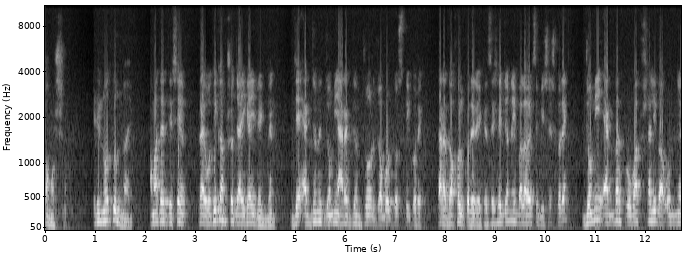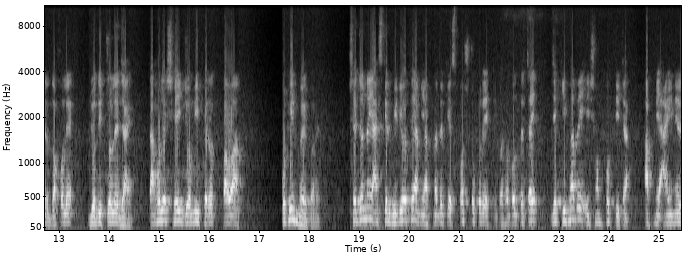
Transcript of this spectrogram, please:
সমস্যা। এটি নতুন নয়। আমাদের দেশে প্রায় অধিকাংশ জায়গায় দেখবেন যে একজনের জমি আরেকজন জোর জবরদস্তি করে তারা দখল করে রেখেছে। সেই জন্যই বলা হয়েছে, বিশেষ করে জমি একবার প্রভাবশালী বা অন্যের দখলে যদি চলে যায়, তাহলে সেই জমি ফেরত পাওয়া কঠিন হয়ে পড়ে। সেজন্যই আজকের ভিডিওতে আমি আপনাদেরকে স্পষ্ট করে একটি কথা বলতে চাই যে কীভাবে এই সম্পত্তিটা আপনি আইনের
